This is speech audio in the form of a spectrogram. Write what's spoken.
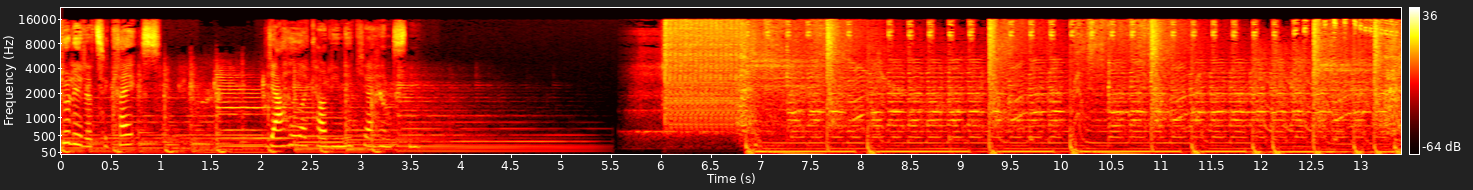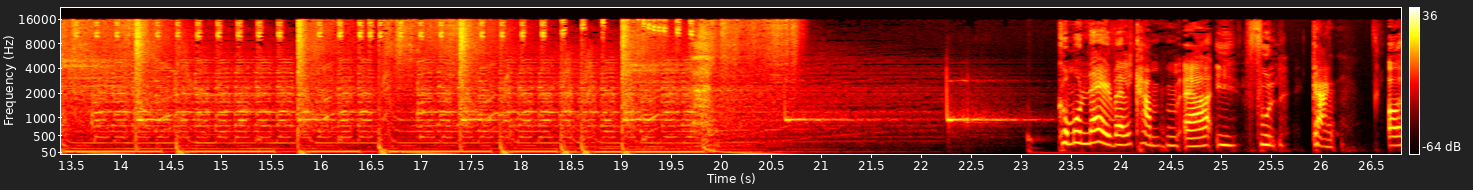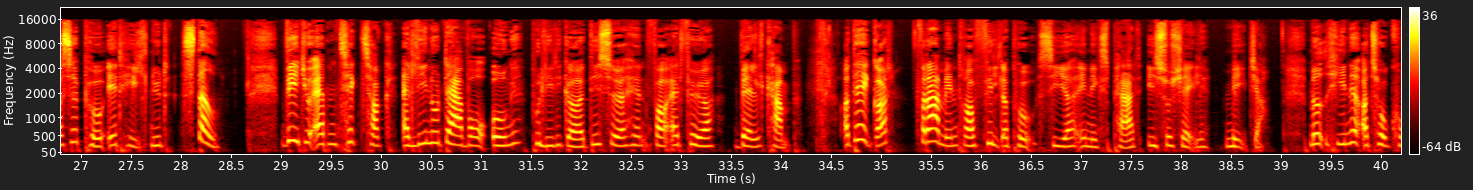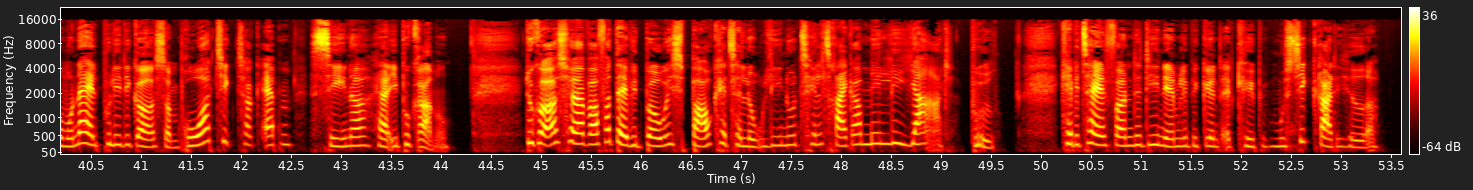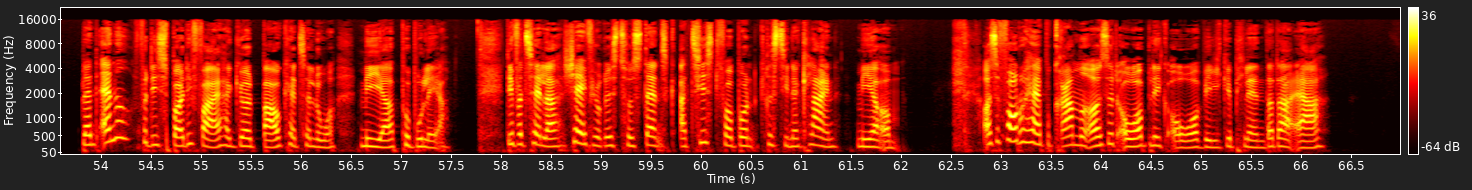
Du lytter til Kres. Jeg hedder Karoline Kjær Hansen. Kommunalvalgkampen er i fuld gang. Også på et helt nyt sted. Videoappen TikTok er lige nu der, hvor unge politikere de søger hen for at føre valgkamp. Og det er godt, for der er mindre filter på, siger en ekspert i sociale medier. Mød hende og to kommunalpolitikere, som bruger TikTok-appen senere her i programmet. Du kan også høre, hvorfor David Bowies bagkatalog lige nu tiltrækker milliardbud. Kapitalfonde de er nemlig begyndt at købe musikrettigheder. Blandt andet fordi Spotify har gjort bagkataloger mere populære. Det fortæller chefjurist hos Dansk Artistforbund Christina Klein mere om. Og så får du her i programmet også et overblik over, hvilke planter der er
